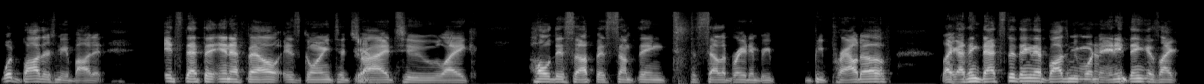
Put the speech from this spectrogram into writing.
what bothers me about it? It's that the NFL is going to try yeah. to like hold this up as something to celebrate and be be proud of like I think that's the thing that bothers me more than anything is like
